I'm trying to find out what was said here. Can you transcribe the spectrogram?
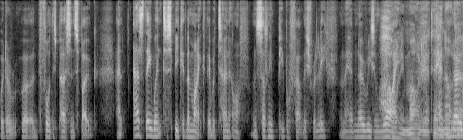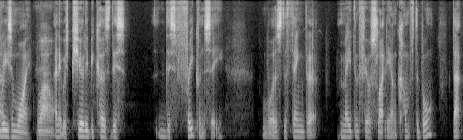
would uh, before this person spoke and as they went to speak at the mic they would turn it off and suddenly people felt this relief and they had no reason why Holy moly! They had no that. reason why Wow. and it was purely because this this frequency was the thing that made them feel slightly uncomfortable that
